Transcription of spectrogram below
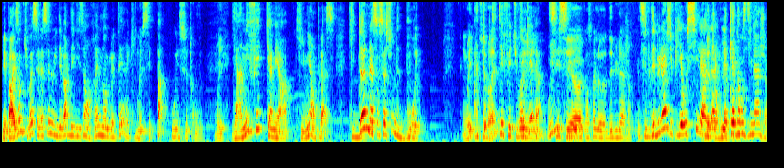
Mais par exemple, tu vois, c'est la scène où il débarque déguisé en reine d'Angleterre et qu'il Oui. ne sait pas où il se trouve. Oui. Il y a un effet de caméra qui est mis en place qui donne la sensation d'être bourré. Oui, Un tout vrai. petit effet, tu vois lequel Oui, C'est- euh, comment ça s'appelle le débulage. c'est le débulage et puis il y a aussi la, cadence d'image.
